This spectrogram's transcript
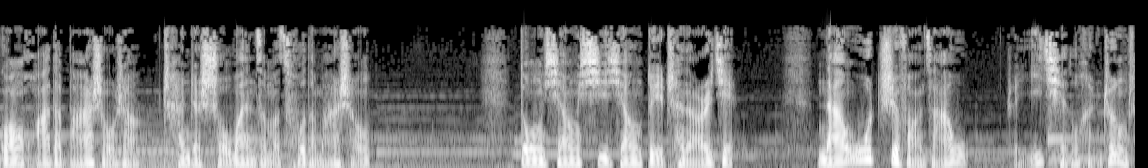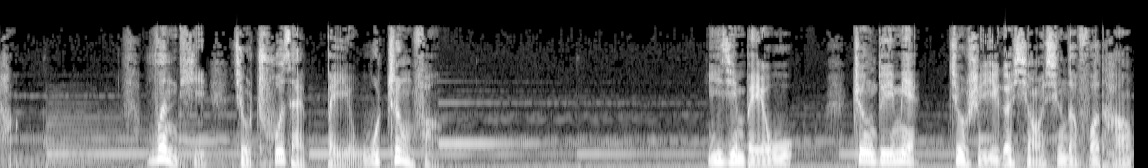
光滑的把手上缠着手腕这么粗的麻绳。东厢西厢对称而建，南屋置放杂物，这一切都很正常。问题就出在北屋正房。一进北屋，正对面就是一个小型的佛堂，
